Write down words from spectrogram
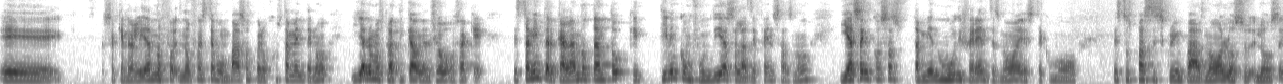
eh, o sea, que en realidad no fue, no fue este bombazo, pero justamente, ¿no? Y ya lo hemos platicado en el show, o sea, que están intercalando tanto que tienen confundidas a las defensas, ¿no? Y hacen cosas también muy diferentes, ¿no? Este, como estos pases screen pass, ¿no? Los, los eh,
